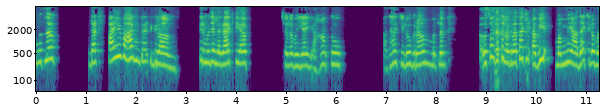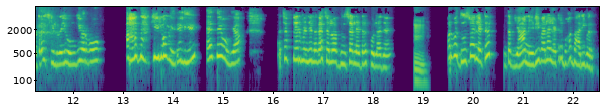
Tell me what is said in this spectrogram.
मतलब दैट फाइव हंड्रेड ग्राम फिर मुझे लगा कि अब चलो भैया यहाँ तो आधा किलोग्राम मतलब उस वक्त ऐसा लग रहा था कि अभी मम्मी आधा किलो मटर छील रही होंगी और वो आधा किलो मेरे लिए ऐसे हो गया। अच्छा फिर मुझे लगा चलो अब दूसरा लेटर खोला जाए। हम्म। और वो दूसरा लेटर मतलब यहाँ नेवी वाला लेटर बहुत भारी भर भरकम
